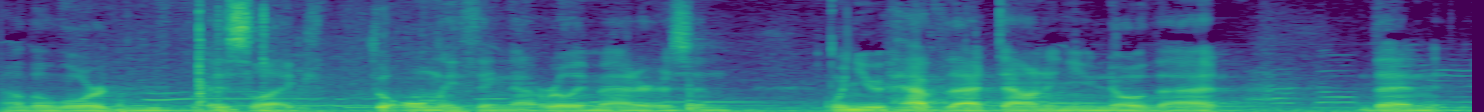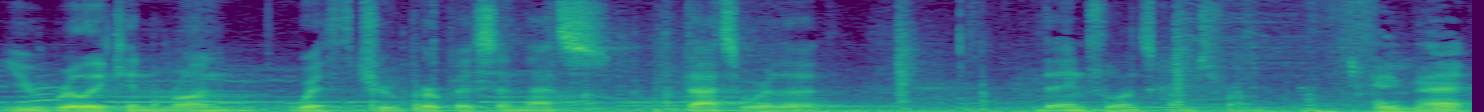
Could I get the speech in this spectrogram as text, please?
how the Lord is like the only thing that really matters. And when you have that down and you know that, then you really can run with true purpose, and that's that's where the the influence comes from. Amen.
